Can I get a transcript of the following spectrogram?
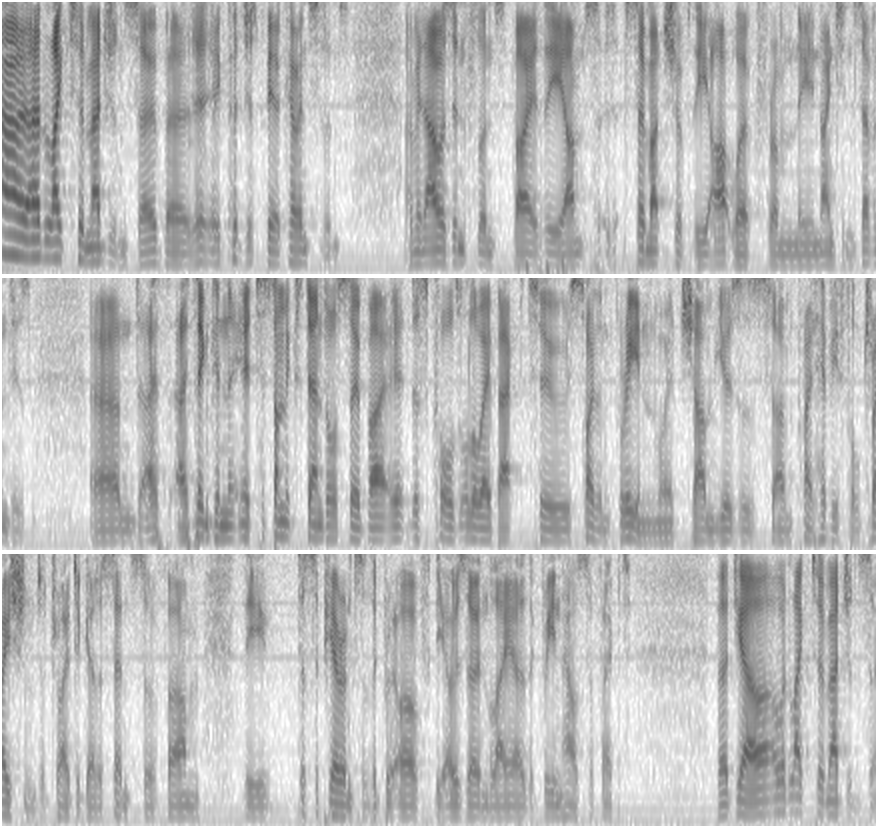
Uh, I'd like to imagine so, but it, it could just be a coincidence. I mean, I was influenced by the um, so, much of the artwork from the 1970s, and I, th- I think, in the, to some extent, also by it, this calls all the way back to Soylent Green, which um, uses um, quite heavy filtration to try to get a sense of um, the disappearance of the of the ozone layer, the greenhouse effect. But yeah, I would like to imagine so.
